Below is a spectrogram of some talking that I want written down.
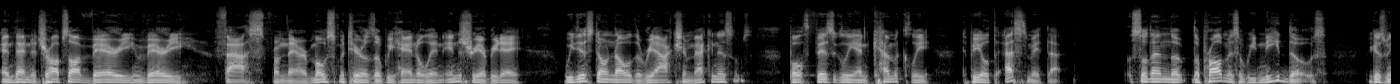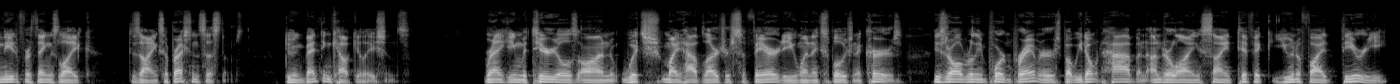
And then it drops off very, very fast from there. Most materials that we handle in industry every day, we just don't know the reaction mechanisms both physically and chemically, to be able to estimate that. So then the, the problem is that we need those because we need it for things like designing suppression systems, doing venting calculations, ranking materials on which might have larger severity when explosion occurs. These are all really important parameters, but we don't have an underlying scientific unified theory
